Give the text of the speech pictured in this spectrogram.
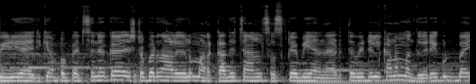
വീഡിയോ ആയിരിക്കും. അപ്പോൾ പെറ്റ്സിനൊക്കെ ഇഷ്ടപ്പെടുന്ന ആളുകൾ മറക്കാതെ ചാനൽ സബ്സ്ക്രൈബ് ചെയ്യാൻ. അടുത്ത വീഡിയോയിൽ കാണാം. അതുവരെ ഗുഡ് ബൈ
